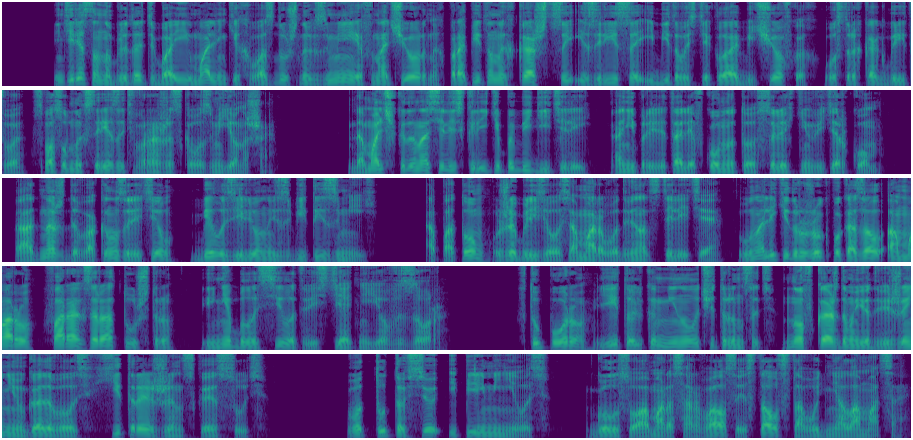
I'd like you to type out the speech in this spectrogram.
Интересно наблюдать бои маленьких воздушных змеев на черных, пропитанных кашицей из риса и битого стекла бечевках, острых как бритва, способных срезать вражеского змееныша. До мальчика доносились крики победителей. Они прилетали в комнату с легким ветерком. А однажды в окно залетел бело-зеленый сбитый змей. А потом, уже близилось Амарово двенадцатилетие, луналикий дружок показал Амару Фарах Заратуштру, и не было сил отвести от нее взор. В ту пору ей только минуло четырнадцать, но в каждом ее движении угадывалась хитрая женская суть. Вот тут-то все и переменилось. Голос у Амара сорвался и стал с того дня ломаться.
